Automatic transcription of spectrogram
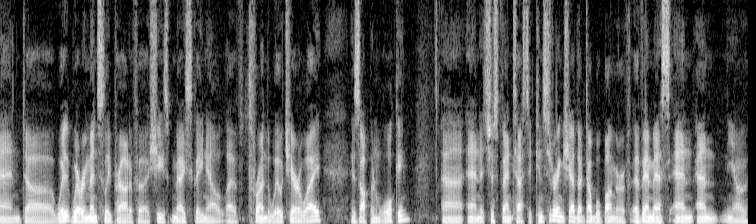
and uh, we're, we're, immensely proud of her. She's basically now uh, thrown the wheelchair away, is up and walking, uh, and it's just fantastic. Considering she had that double bunger of, of MS and and you know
